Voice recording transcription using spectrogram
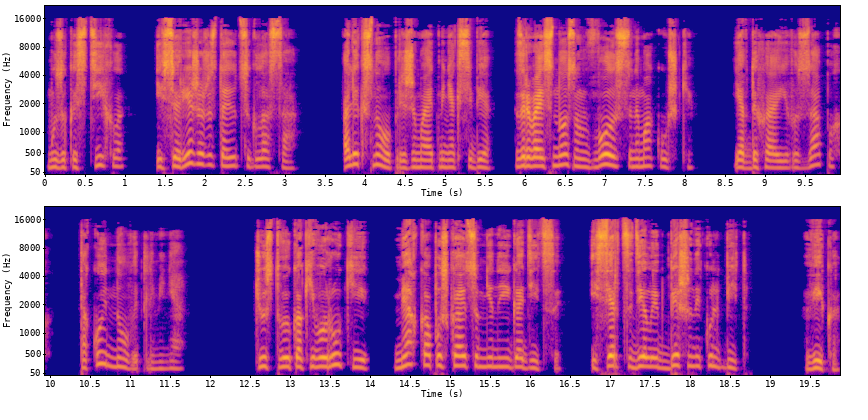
Музыка стихла, и все реже раздаются голоса. Олег снова прижимает меня к себе, зарываясь носом в волосы на макушке. Я вдыхаю его запах, такой новый для меня. Чувствую, как его руки мягко опускаются мне на ягодицы, и сердце делает бешеный кульбит. «Вика,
